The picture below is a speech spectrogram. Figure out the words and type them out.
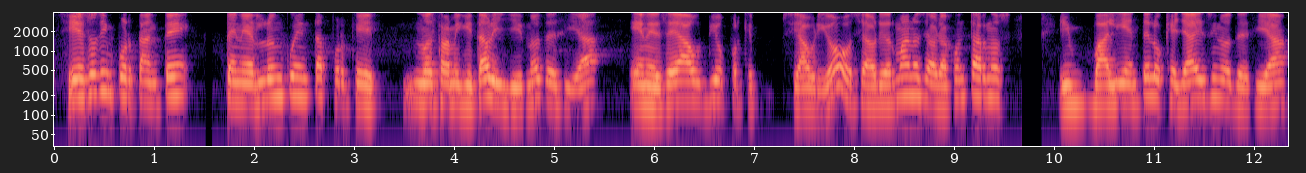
Sí, eso es importante tenerlo en cuenta porque nuestra amiguita Brigitte nos decía en ese audio, porque se abrió, se abrió hermano, se abrió a contarnos y valiente lo que ella hizo y nos decía,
